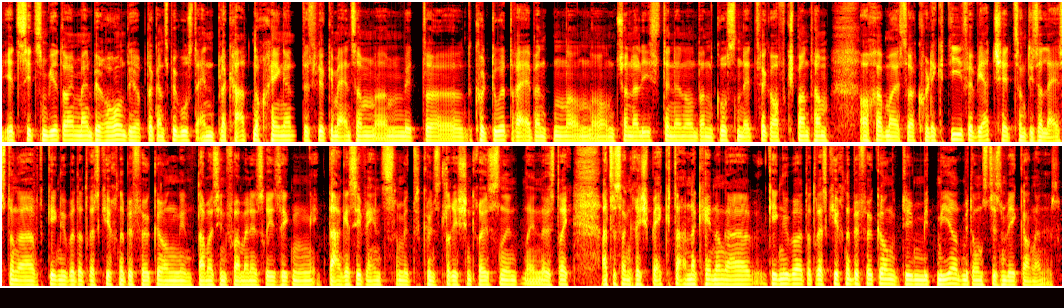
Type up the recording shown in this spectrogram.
Jetzt sitzen wir da in meinem Büro und ich habe da ganz bewusst ein Plakat noch hängen, das wir gemeinsam ähm, mit äh, Kulturtreibenden und, Journalistinnen und einem großen Netzwerk aufgespannt haben. Auch einmal so eine kollektive Wertschätzung dieser Leistung gegenüber der Dreskirchner Bevölkerung, damals in Form eines riesigen Tagesevents mit künstlerischen Größen in, in Österreich. Also sagen Respekt, Anerkennung gegenüber der Dreskirchner Bevölkerung, die mit mir und mit uns diesen Weg gegangen ist.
